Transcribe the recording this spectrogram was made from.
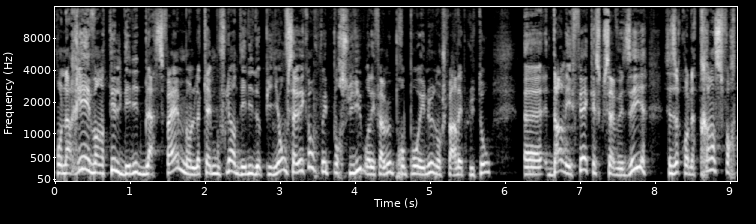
qu'on a réinventé le délit de blasphème, on l'a camouflé en délit d'opinion. Vous savez quand vous pouvez être poursuivi pour les fameux propos haineux dont je parlais plus tôt, euh, dans les faits, qu'est-ce que ça veut dire? C'est-à-dire qu'on a transformé,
